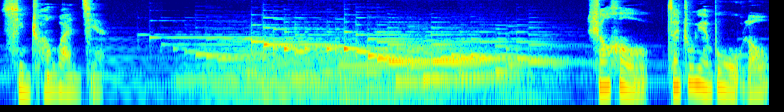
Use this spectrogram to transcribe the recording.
心穿万箭。稍后在住院部五楼，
